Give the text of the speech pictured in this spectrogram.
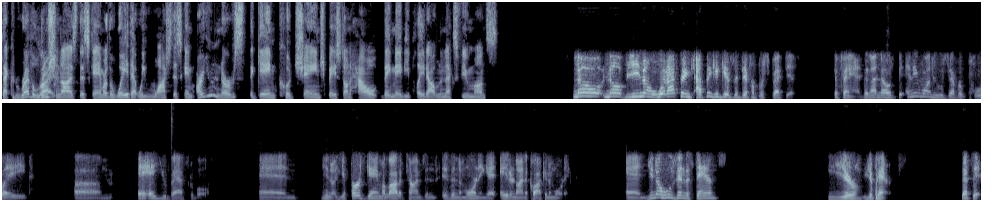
that could revolutionize right. this game or the way that we watch this game. Are you nervous the game could change based on how they may be played out in the next few months? No, no. You know what I think? I think it gives a different perspective to fans, and I know to anyone who's ever played um, AAU basketball, and you know your first game a lot of times in, is in the morning at eight or nine o'clock in the morning, and you know who's in the stands? Your your parents. That's it.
